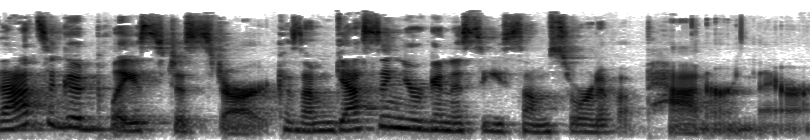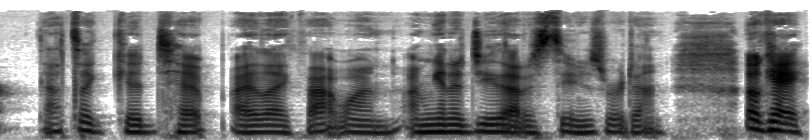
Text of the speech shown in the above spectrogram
that's a good place to start because I'm guessing you're going to see some sort of a pattern there. That's a good tip. I like that one. I'm going to do that as soon as we're done. Okay.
